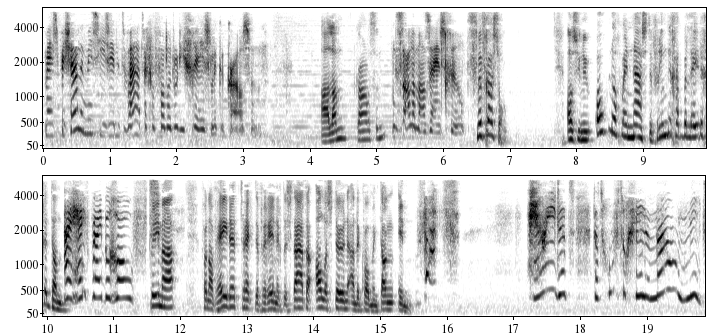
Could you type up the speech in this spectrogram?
mijn speciale missie is in het water gevallen door die vreselijke Carlson. Alan Carlson? Dat is allemaal zijn schuld. Mevrouw Song, als u nu ook nog mijn naaste vrienden gaat beledigen, dan... Hij heeft mij beroofd. Prima. Vanaf heden trekt de Verenigde Staten alle steun aan de Kuomintang in. Wat? Harry, dat, dat hoeft toch helemaal niet,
